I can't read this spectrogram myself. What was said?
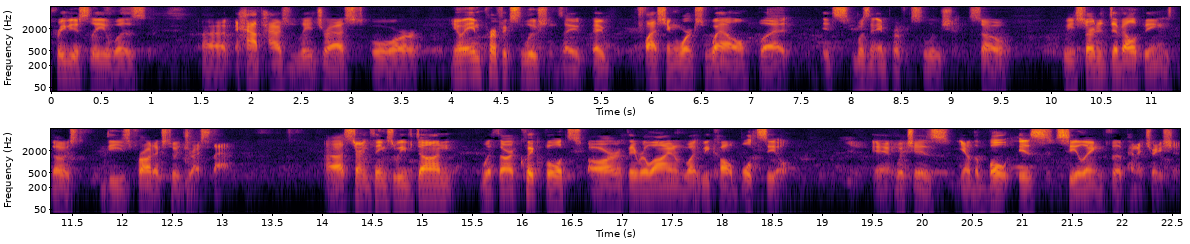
previously was uh, haphazardly addressed or you know, imperfect solutions. They, they, flashing works well, but it was an imperfect solution. So we started developing those these products to address that. Uh, certain things we've done with our quick bolts are they rely on what we call bolt seal, which is you know the bolt is sealing the penetration.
